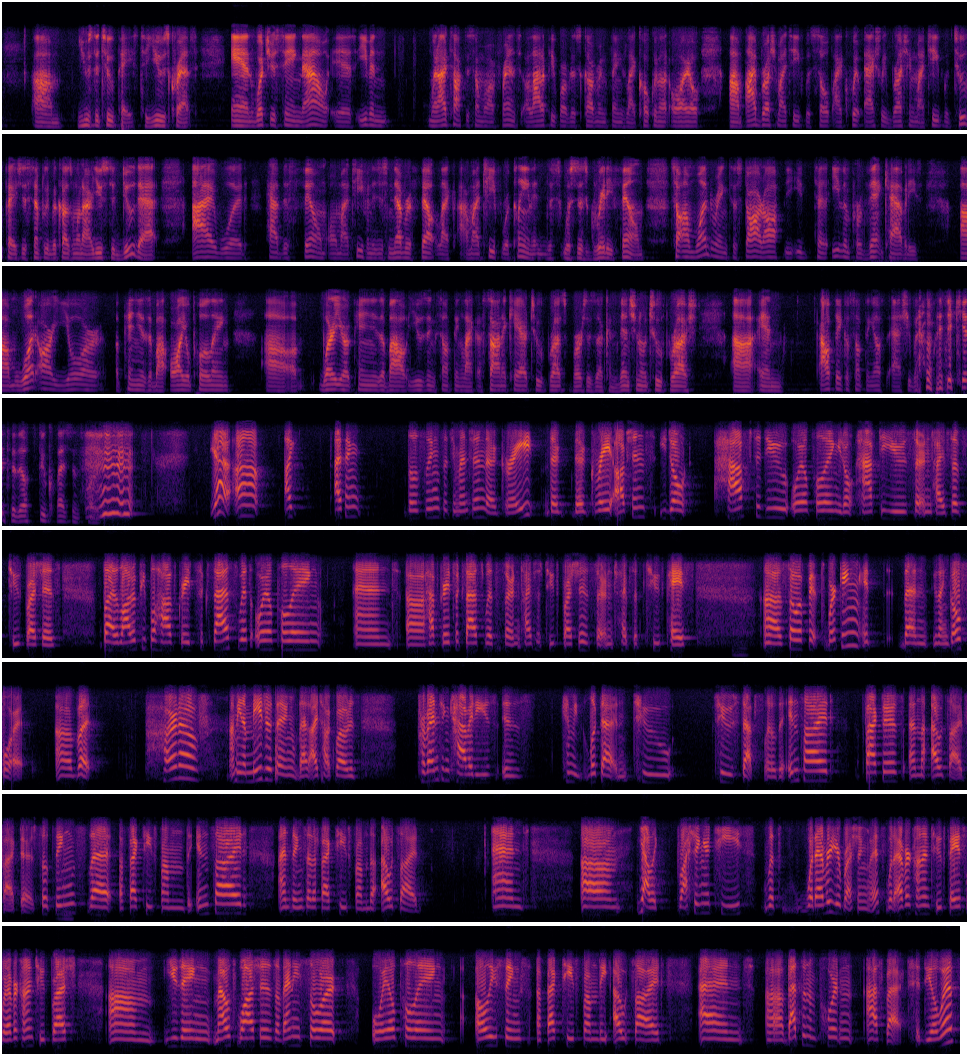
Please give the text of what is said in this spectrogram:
um, use the toothpaste, to use Crest. And what you're seeing now is even when I talk to some of our friends, a lot of people are discovering things like coconut oil. Um, I brush my teeth with soap. I quit actually brushing my teeth with toothpaste just simply because when I used to do that, I would have this film on my teeth and it just never felt like my teeth were clean. It just was this gritty film. So I'm wondering to start off to even prevent cavities. Um, what are your opinions about oil pulling? Uh, what are your opinions about using something like a Sonicare toothbrush versus a conventional toothbrush? Uh, and I'll think of something else to ask you, but I wanted to get to those two questions first. yeah, uh, I I think those things that you mentioned are great. They're they're great options. You don't have to do oil pulling. You don't have to use certain types of toothbrushes. But a lot of people have great success with oil pulling and uh, have great success with certain types of toothbrushes, certain types of toothpaste. Uh, so if it's working, it then then go for it. Uh, but part of, I mean, a major thing that I talk about is preventing cavities is can be looked at in two two steps. So the inside factors and the outside factors. So things that affect teeth from the inside and things that affect teeth from the outside. And um, yeah, like brushing your teeth with whatever you're brushing with, whatever kind of toothpaste, whatever kind of toothbrush, um, using mouthwashes of any sort, oil pulling, all these things affect teeth from the outside, and uh, that's an important aspect to deal with.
